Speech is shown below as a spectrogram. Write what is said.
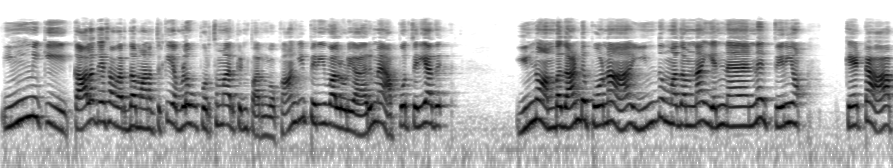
இன்னைக்கு காலதேச வர்த்தமானத்துக்கு எவ்வளவு பொருத்தமாக இருக்குன்னு பாருங்க. காஞ்சி பெரியவாளுடைய அருமை அப்போது தெரியாது. இன்னும் ஐம்பது ஆண்டு போனால் இந்து மதம்னா என்னன்னு தெரியும். கேட்டால்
